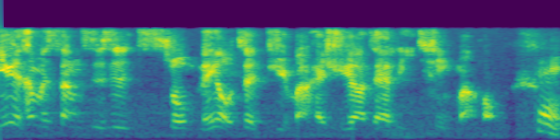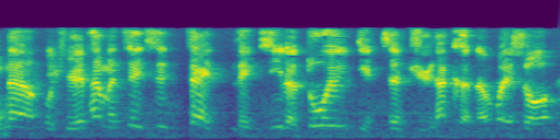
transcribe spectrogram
因为他们上次是说没有证据嘛，还需要再理清嘛，吼。对。那我觉得他们这次再累积了多一点证据，他可能会说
